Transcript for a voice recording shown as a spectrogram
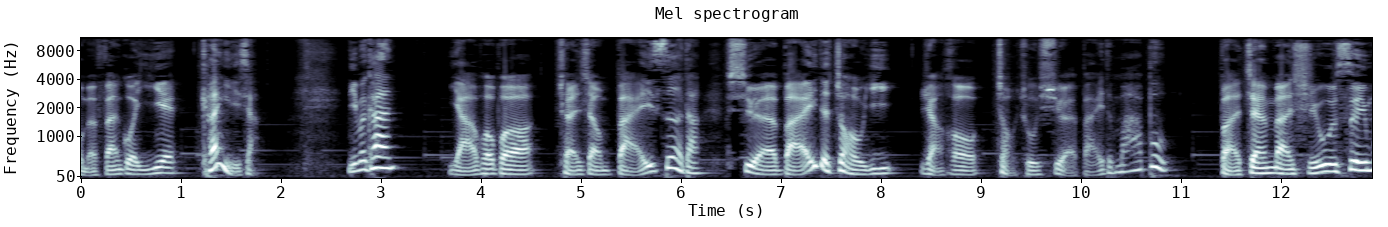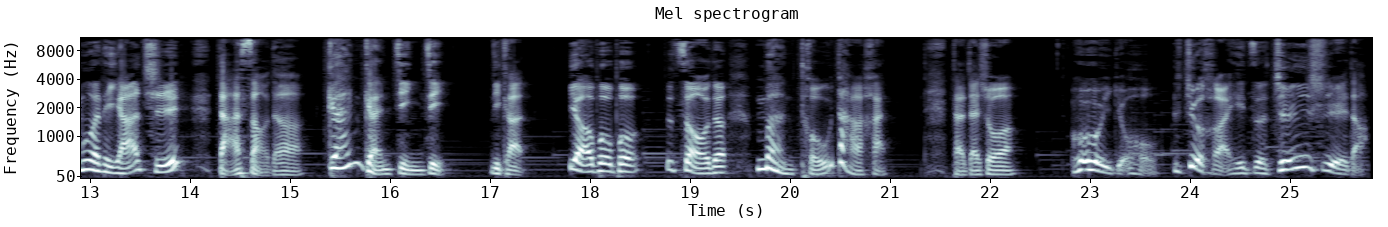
我们翻过一页看一下，你们看，牙婆婆穿上白色的雪白的罩衣，然后找出雪白的抹布，把沾满食物碎末的牙齿打扫得干干净净。你看，牙婆婆扫得满头大汗，她在说：“哦呦，这孩子真是的，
